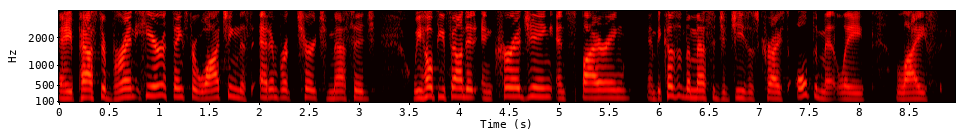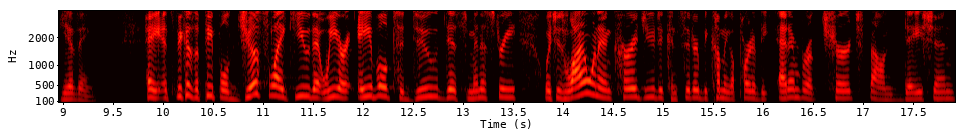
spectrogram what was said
Hey, Pastor Brent here. Thanks for watching this Edinbrook Church message. We hope you found it encouraging, inspiring, and because of the message of Jesus Christ, ultimately life giving. Hey, it's because of people just like you that we are able to do this ministry, which is why I want to encourage you to consider becoming a part of the Edinbrook Church Foundation,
